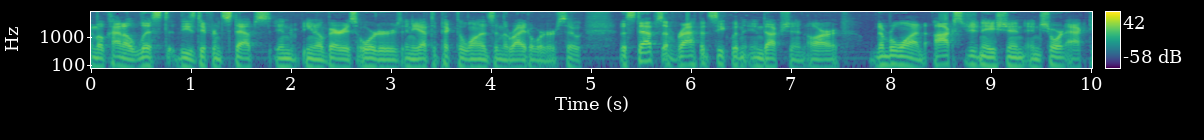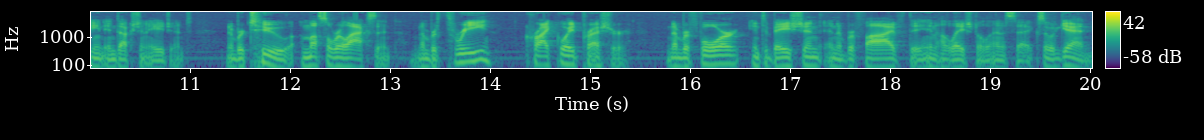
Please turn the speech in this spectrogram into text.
and they'll kind of list these different steps in you know various orders, and you have to pick the one that's in the right order. So, the steps of rapid sequence induction are number one, oxygenation and short acting induction agent. Number two, a muscle relaxant. Number three, cricoid pressure. Number four, intubation. And number five, the inhalational anesthetic. So, again,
